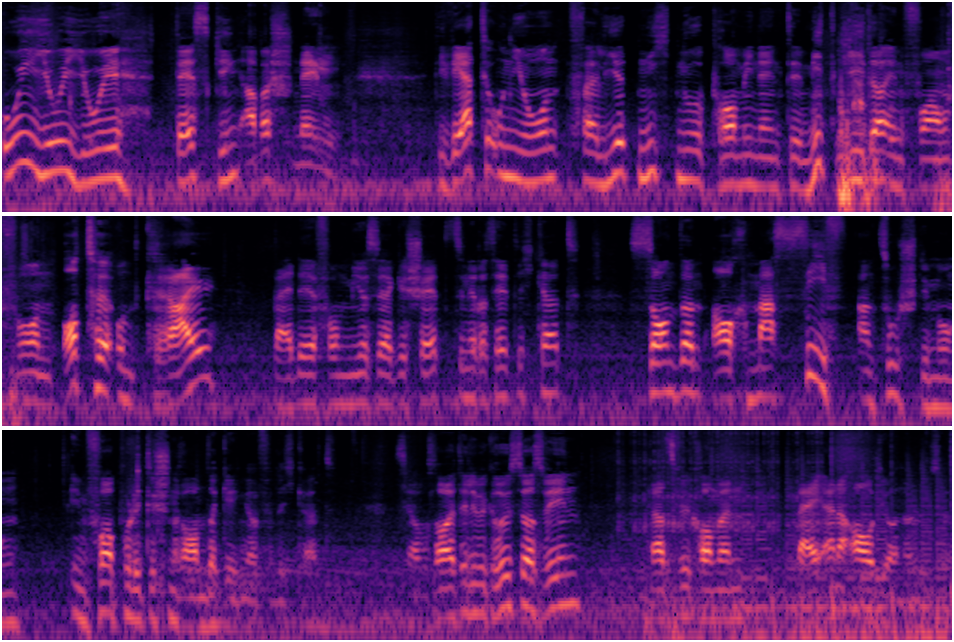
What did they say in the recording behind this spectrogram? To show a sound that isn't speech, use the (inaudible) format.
Uiuiui, ui, das ging aber schnell. Die Werteunion verliert nicht nur prominente Mitglieder in Form von Otte und Krall, beide von mir sehr geschätzt in ihrer Tätigkeit, sondern auch massiv an Zustimmung im vorpolitischen Raum der Gegenöffentlichkeit. Servus Leute, liebe Grüße aus Wien, herzlich willkommen bei einer Audioanalyse.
